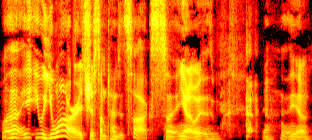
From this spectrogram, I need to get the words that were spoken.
Well, you, you are. It's just sometimes it sucks. So, you know, you know,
